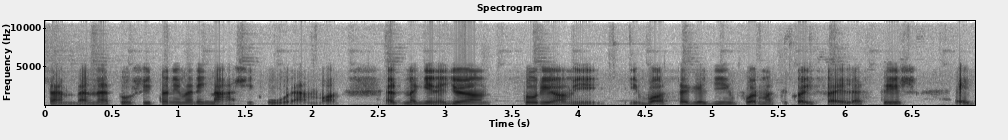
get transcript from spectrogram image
szemben nettósítani, mert egy másik órán van. Ez megint egy olyan sztori, ami valószínűleg egy informatikai fejlesztés, egy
